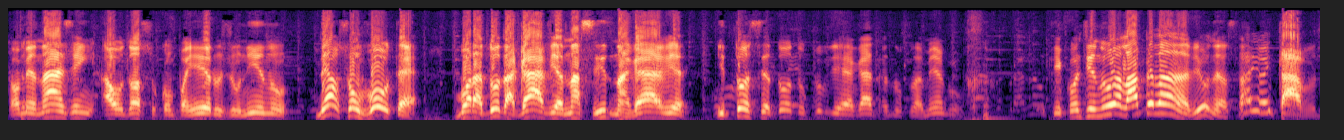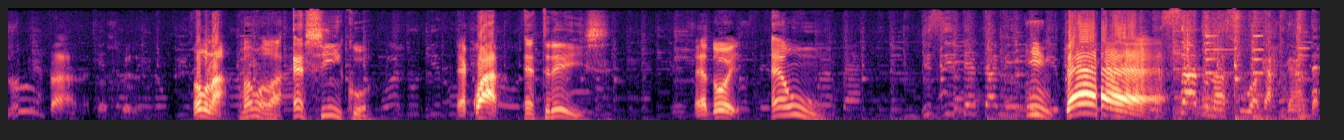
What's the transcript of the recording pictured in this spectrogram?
Homenagem ao nosso companheiro junino Nelson Volter, morador da Gávea, nascido na Gávea e torcedor do Clube de Regata do Flamengo, que continua lá pela, viu, Nelson? Tá em oitavo, não tá nessas coisas. Vamos lá. Vamos lá. É 5. É 4. É 3. É 2. É 1. Um. Em pé! na sua garganta,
